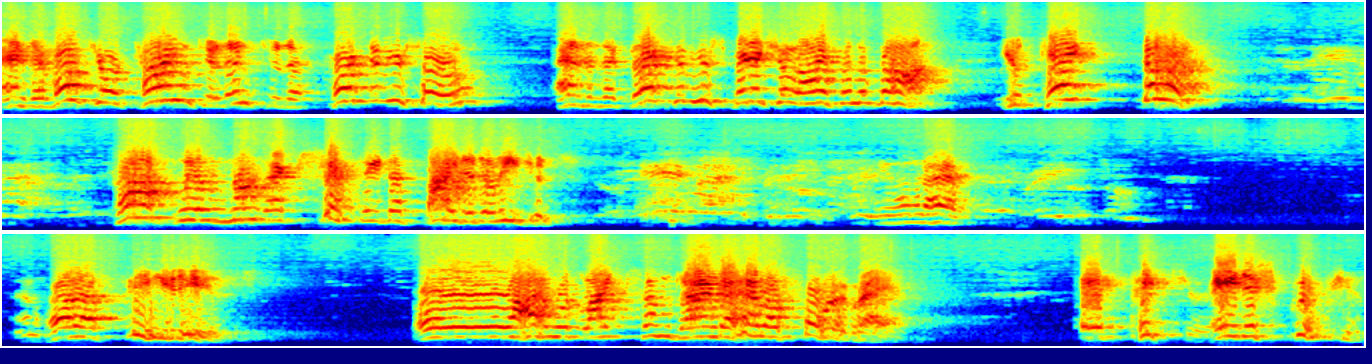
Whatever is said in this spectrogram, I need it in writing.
and devote your time to them to the hurt of your soul and the neglect of your spiritual life and of God. You can't do it. God will not accept a divided allegiance. He won't have it. And what a thing it is. Oh, I would like sometime to have a photograph, a picture, a description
